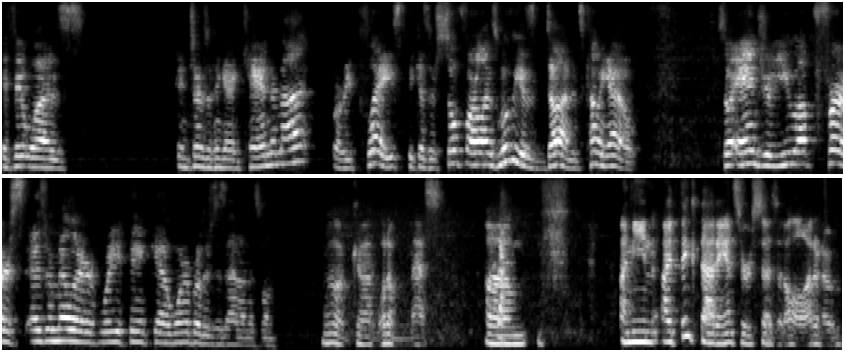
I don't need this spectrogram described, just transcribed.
if it was in terms of him getting canned or not or replaced because they're so far along. This movie is done, it's coming out. So Andrew, you up first. Ezra Miller, where do you think uh, Warner Brothers is at on this one? Oh God, what a mess. Um, I mean, I think that answer says it all. I don't know who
